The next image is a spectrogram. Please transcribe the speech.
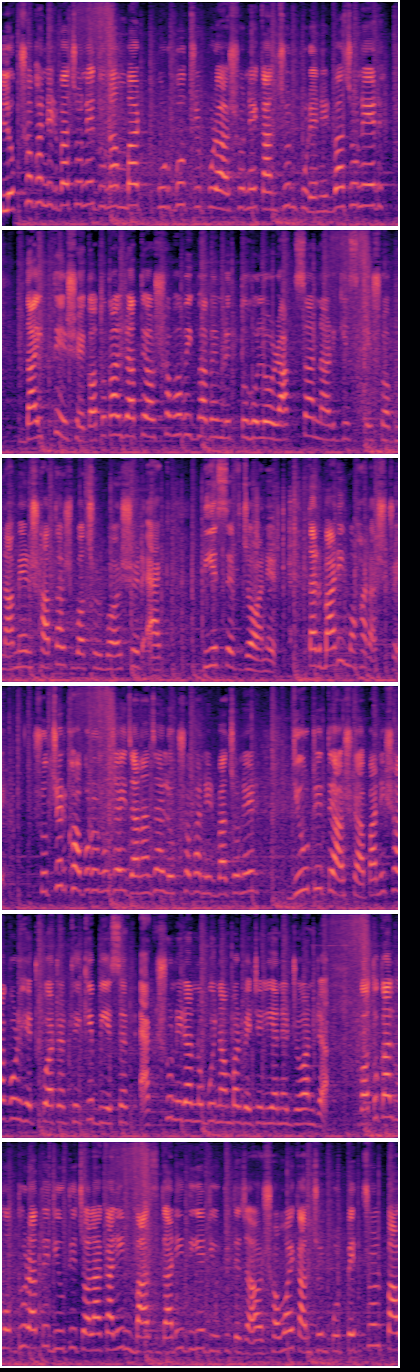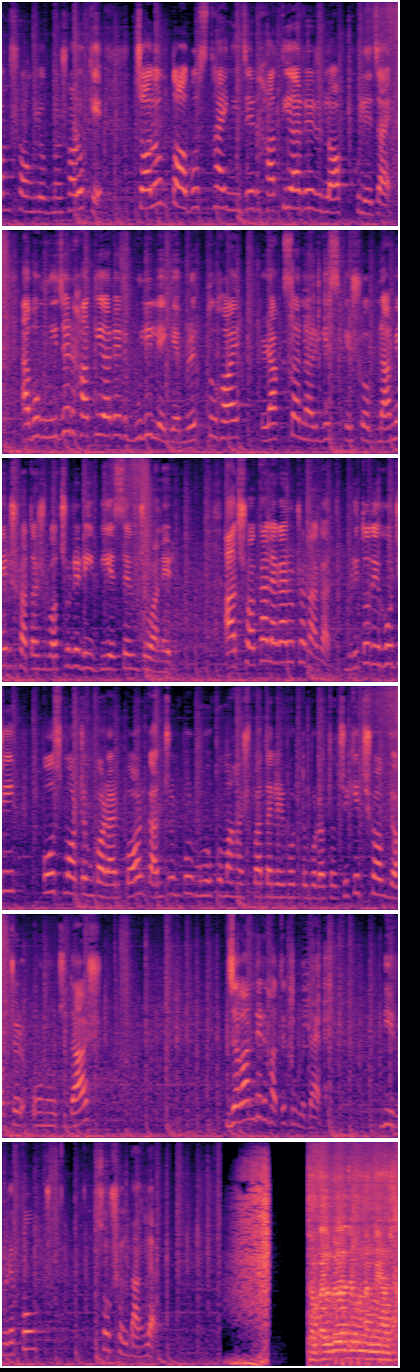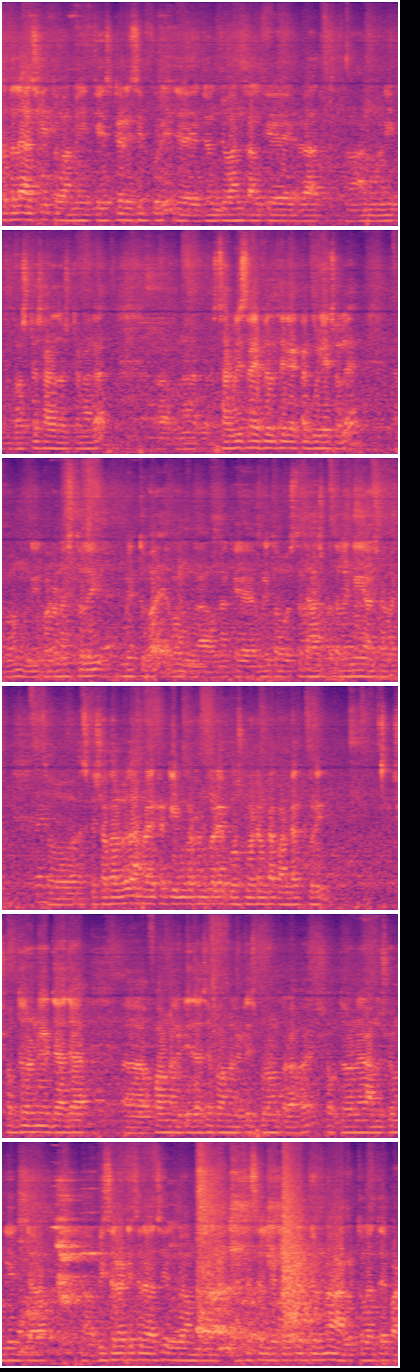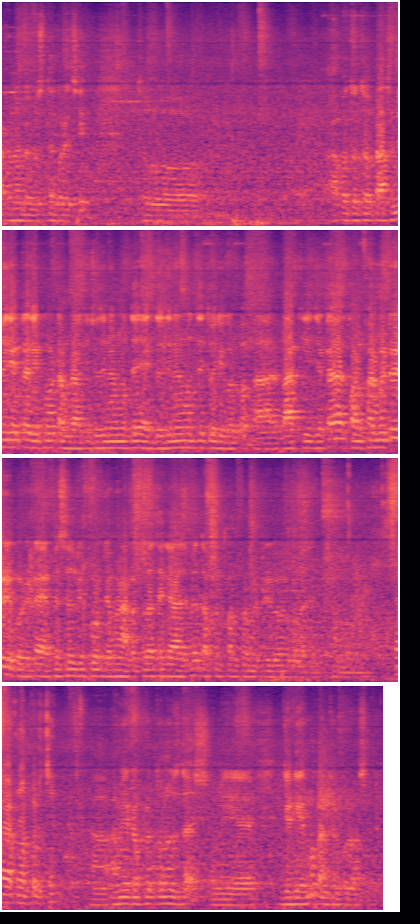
লোকসভা নির্বাচনে দু নম্বর পূর্ব ত্রিপুরা আসনে কাঞ্চনপুরে নির্বাচনের দায়িত্বে এসে গতকাল রাতে অস্বাভাবিকভাবে মৃত্যু হল রাক্সা নার্গিস কেশব নামের সাতাশ বছর বয়সের এক বিএসএফ জওয়ানের। তার বাড়ি মহারাষ্ট্রে। সূত্রের খবর অনুযায়ী জানা যায়, লোকসভা নির্বাচনের ডিউটিতে আসা পানিসাগর হেডকোয়ার্টার থেকে বিএসএফ একশো নিরানব্বই নম্বর ব্যাটালিয়নের জওয়ানরা গতকাল মধ্যরাতে ডিউটি চলাকালীন বাস গাড়ি দিয়ে ডিউটিতে যাওয়ার সময় কাঞ্চনপুর পেট্রোল পাম্প সংলগ্ন সড়কে চলন্ত অবস্থায় নিজের হাতিয়ারের লক খুলে যায় এবং নিজের হাতিয়ারের গুলি লেগে মৃত্যু হয় রাক্সা নার্গিস কেশব নামের সাতাশ বছরের এই বিএসএফ জওয়ানের। আজ সকাল এগারোটা নাগাদ মৃতদেহটি পোস্টমর্টম করার পর কাঞ্চনপুর মহকুমা হাসপাতালের কর্তব্যরত চিকিৎসক ডক্টর অনুজ দাস জওয়ানদের হাতে তুলে দেন। Bureau report, social Bangla. সকালবেলা যখন আমি হাসপাতালে আসি তো আমি টেস্টটা রিসিভ করি যে একজন জওয়ান কালকে রাত, আনুমানিক দশটা, সাড়ে দশটা নাগাদ ওনার সার্ভিস রাইফেল থেকে একটা গুলি চলে এবং উনি ঘটনাস্থলেই মৃত্যু হয় এবং ওনাকে মৃত অবস্থাতে হাসপাতালে নিয়ে আসা হয়। তো আজকে সকালবেলা আমরা একটা টিম গঠন করে পোস্টমর্টমটা কন্ডাক্ট করি। সব ধরনের যা যা ফর্মালিটিস আছে ফর্মালিটিস পূরণ করা হয়। সব ধরনের আনুষঙ্গিক যা ভিসেরা টিসেরা আছে এগুলো আমরা এফএসএল রিপোর্টের জন্য আগরতলাতে পাঠানোর ব্যবস্থা করেছি। তো আপাতত প্রাথমিক একটা রিপোর্ট আমরা কিছুদিনের মধ্যে এক দুই দিনের মধ্যে তৈরি করব। আর বাকি যেটা কনফার্মেটরি রিপোর্ট এটা এফএসএল রিপোর্ট যখন আগরতলা থেকে আসবে তখন কনফার্মেটরি ভাবে বলা যাবে সম্ভব স্যার আপনার পরিচয়? আমি ডক্টর তনুজ দাস আমি GDMO Kanchanpur hospital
